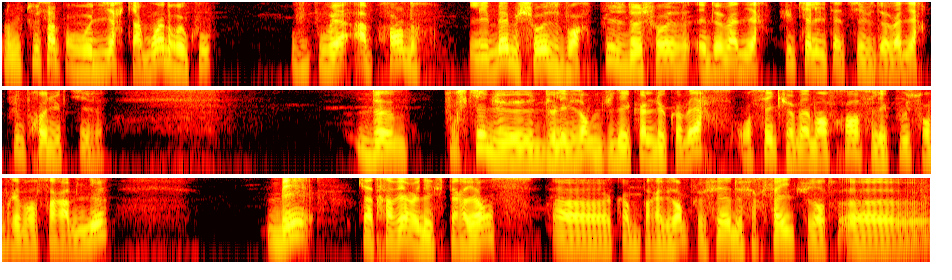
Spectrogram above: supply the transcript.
Donc tout ça pour vous dire qu'à moindre coût, vous pouvez apprendre les mêmes choses, voire plus de choses, et de manière plus qualitative, de manière plus productive. Pour ce qui est de, l'exemple d'une école de commerce, on sait que même en France, les coûts sont vraiment faramineux, mais qu'à travers une expérience, euh, comme par exemple le fait de faire faillite euh,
